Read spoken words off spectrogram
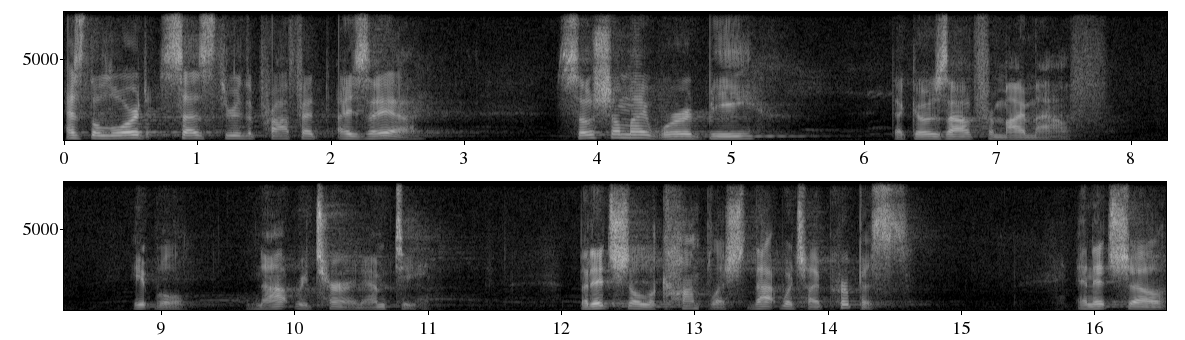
As the Lord says through the prophet Isaiah, so shall my word be that goes out from my mouth. It will not return empty, but it shall accomplish that which I purpose, and it shall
